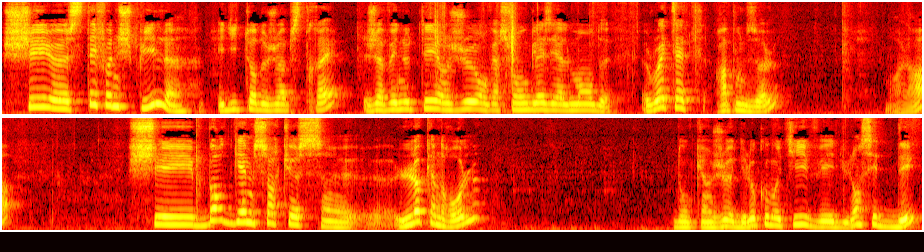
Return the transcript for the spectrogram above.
Chez euh, Stephen Spiel, éditeur de jeux abstraits, j'avais noté un jeu en version anglaise et allemande, Rated Rapunzel. Voilà. Chez Board Game Circus, euh, Lock and Roll. Donc un jeu avec des locomotives et du lancer de dés.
